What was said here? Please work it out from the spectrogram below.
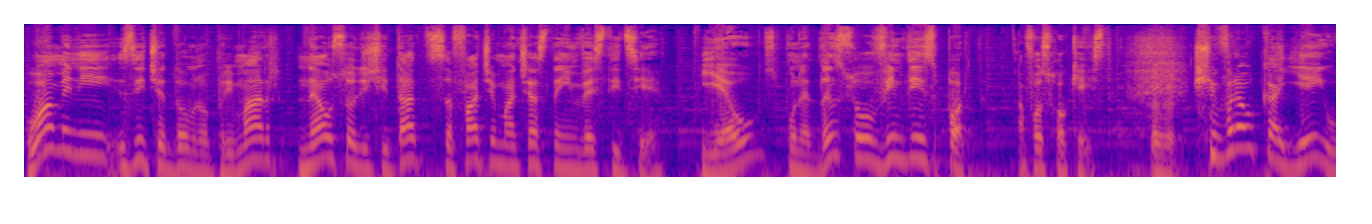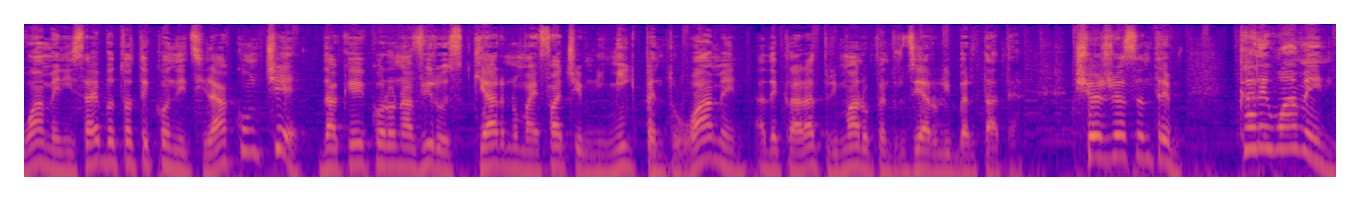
Oamenii, zice domnul primar, ne-au solicitat să facem această investiție. Eu, spune dânsul, vin din sport. A fost hocheist. Uh-huh. Și vreau ca ei, oamenii, să aibă toate condițiile. Acum ce? Dacă e coronavirus, chiar nu mai facem nimic pentru oameni? A declarat primarul pentru ziarul Libertatea. Și eu aș vrea să întreb, care oameni?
